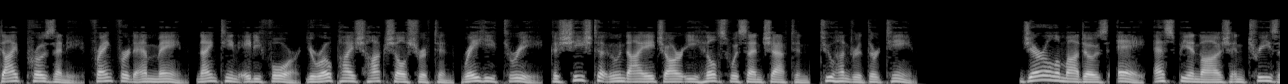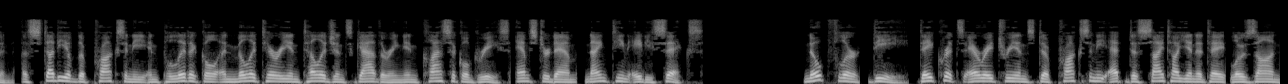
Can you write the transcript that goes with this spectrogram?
Die Proxenie Frankfurt am Main, 1984 Europäische Hochschulschriften, Reihe 3, Geschichte und ihre Hilfswissenschaften, 213. Gerolymatos, A., Espionage and Treason, A Study of the Proxeny in Political and Military Intelligence Gathering in Classical Greece Amsterdam, 1986. Knoepfler, D., Décrets Érétriens de Proxeny et de Citoyenneté Lausanne,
